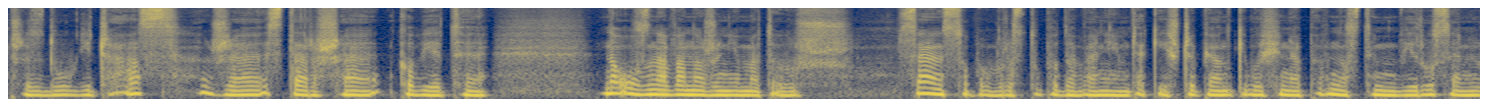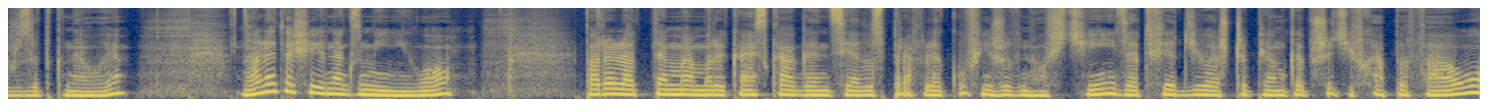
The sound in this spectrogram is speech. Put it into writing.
przez długi czas, że starsze kobiety no, uznawano, że nie ma to już sensu po prostu podawanie im takiej szczepionki, bo się na pewno z tym wirusem już zetknęły. No ale to się jednak zmieniło. Parę lat temu amerykańska agencja do spraw leków i żywności zatwierdziła szczepionkę przeciw HPV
